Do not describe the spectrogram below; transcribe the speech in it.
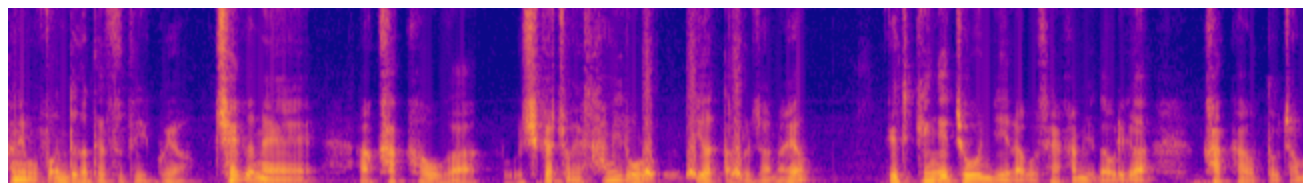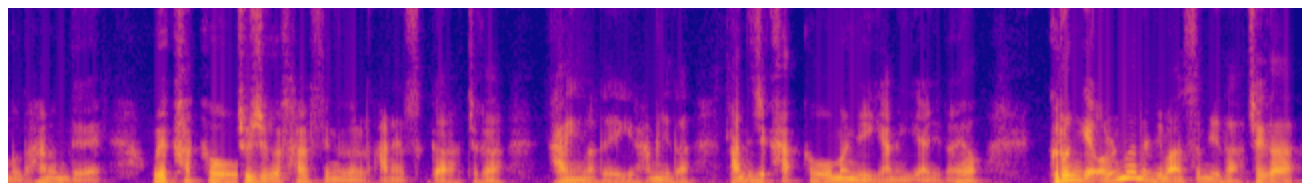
아니면 펀드가 될 수도 있고요. 최근에 아, 카카오가 시가총액 3위로 뛰었다 그러잖아요. 굉장히 좋은 일이라고 생각합니다. 우리가 카카오톡 전부 다 하는데 왜 카카오 주식을 살 생각을 안 했을까? 제가 강의마다 얘기를 합니다. 반드시 카카오만 얘기하는 게 아니라요. 그런 게 얼마든지 많습니다. 제가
